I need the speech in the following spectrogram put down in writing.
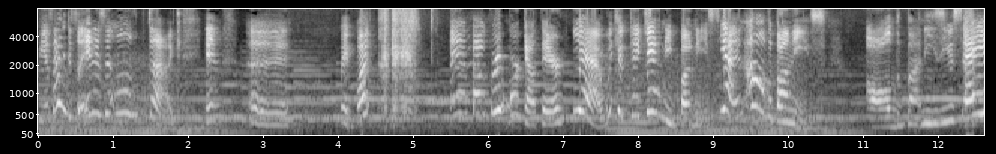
because I'm just an innocent little dog. And, uh, wait, what? And about great work out there. Yeah, we could take any bunnies. Yeah, and all the bunnies. All the bunnies, you say?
